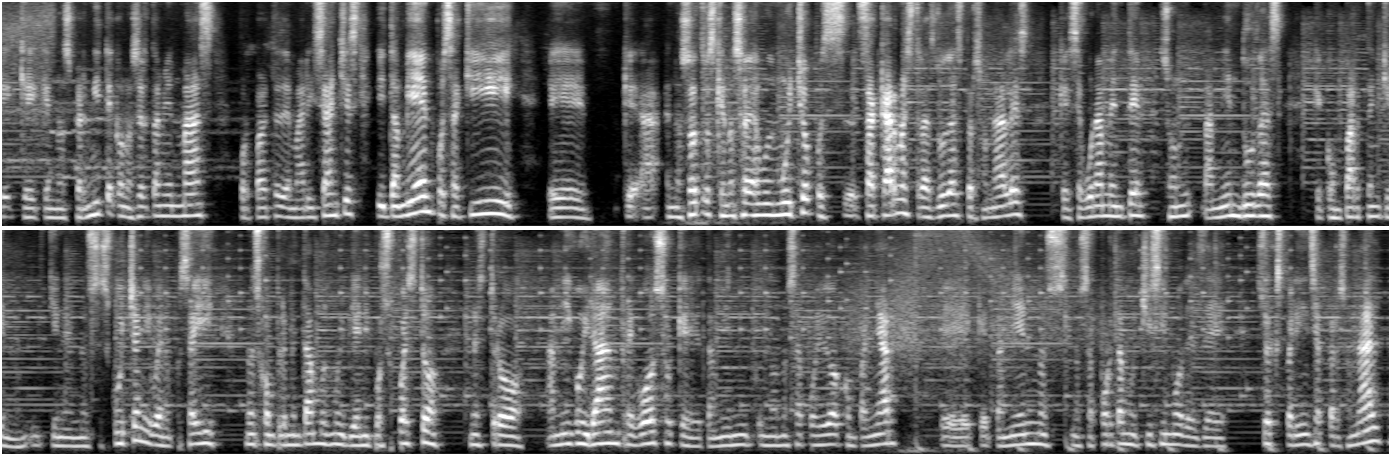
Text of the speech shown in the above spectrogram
que, que, nos permite conocer también más por parte de Mari Sánchez. Y también pues aquí eh, que nosotros que no sabemos mucho, pues sacar nuestras dudas personales que seguramente son también dudas que comparten quienes nos escuchan y bueno, pues ahí nos complementamos muy bien y por supuesto nuestro amigo Irán Fregoso que también no nos ha podido acompañar, eh, que también nos, nos aporta muchísimo desde su experiencia personal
